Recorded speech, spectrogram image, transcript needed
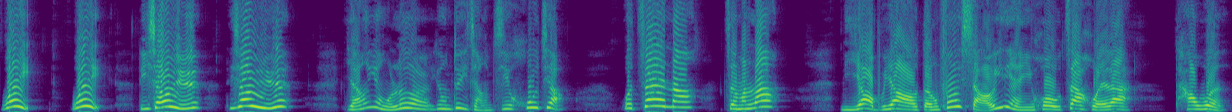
喂喂，李小雨，李小雨！杨永乐用对讲机呼叫：“我在呢，怎么了？你要不要等风小一点以后再回来？”他问。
